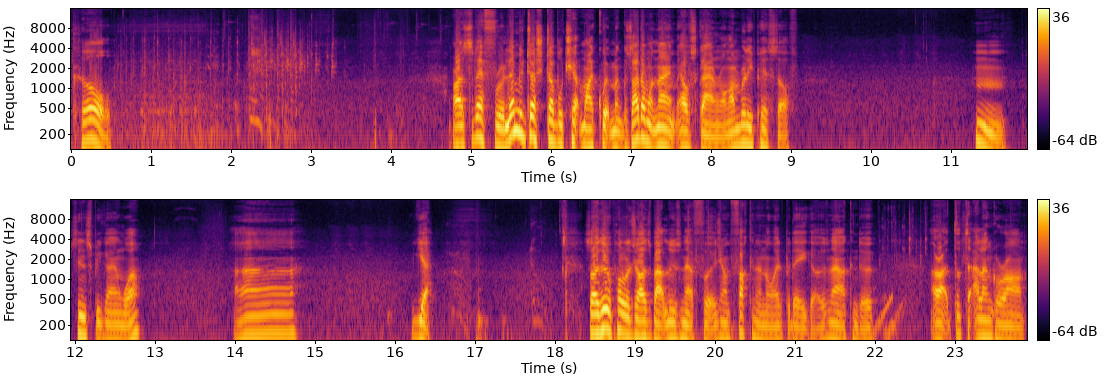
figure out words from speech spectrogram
Cool. Alright, so they're through. Let me just double check my equipment because I don't want anything else going wrong. I'm really pissed off. Hmm. Seems to be going well. Uh... Yeah. So I do apologise about losing that footage. I'm fucking annoyed, but there you go. Now I can do. Alright, Dr. Alan Grant.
